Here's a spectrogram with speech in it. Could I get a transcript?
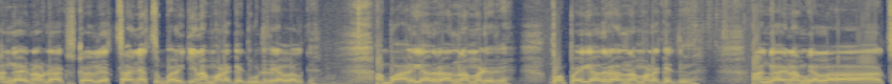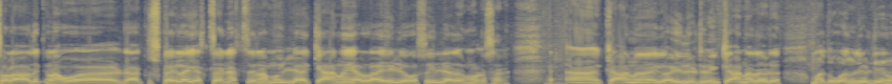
ಹಂಗಾಗಿ ನಾವು ಡಾಕ್ ಸ್ಕೈಲ್ ಹೆಚ್ಚಾನ ಹೆಚ್ಚು ಬಳಕೆನ ಮಾಡಕತ್ತಿ ಬಿಡ್ರಿ ಎಲ್ಲದಕ್ಕೆ. ಆ ಬಾಳಿಗೆ ಆದ್ರೆ ಅನ್ನ ಮಾಡೀವ್ರಿ, ಪಪ್ಪಾಯಿಗೆ ಆದ್ರೆ ಅನ್ನ ಮಾಡಕತ್ತೀವಿ. ಹಂಗಾಗಿ ನಮಗೆಲ್ಲ ಚಲೋ, ಅದಕ್ಕೆ ನಾವು ಡಾಕ್ಟರ್ಸ್ ಸ್ಕೈಲ ಎಷ್ಟು ಎಷ್ಟು ನಮ್ಮ ಇಲ್ಲೇ ಕ್ಯಾನ್ ಎಲ್ಲ ಇಲ್ಲಿ ಹೊಸ ಇಲ್ಲೇ ಅದಾವೆ ನೋಡಿರಿ ಸರ್. ಕ್ಯಾನ್ ಐದು ಲೀಟ್ರಿನ ಕ್ಯಾನ್ ಅದಾವೆ ರೀ ಮತ್ತು ಒಂದು ಲೀಟ್ರಿನ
